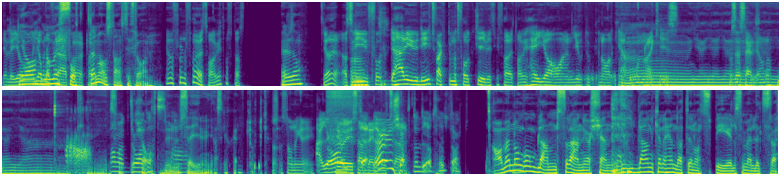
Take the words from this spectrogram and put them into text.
eller jag ja, men jobbar de på har det ju fått företaget. den någonstans ifrån. Ja, från företaget oftast. Är det så? Ja, ja. Alltså Ja. Det, är ju, det här är ju det är ett faktum att folk skriver till företagen, hej jag har en YouTube-kanal, kan jag få några keys? Ah, Ja, ja, ja, Och så ja, säljer de ja, dem. ja, ja. Ah, vad var Såklart nu, Ja. du säger det ganska självklart kanske. Så, sådana grejer. Ja, Jag är jag, ju så här jag, jag har ju väldigt köpt en del, helt klart. Ja men någon gång ibland sådär när jag känner, ibland kan det hända att det är något spel som är lite sådär,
